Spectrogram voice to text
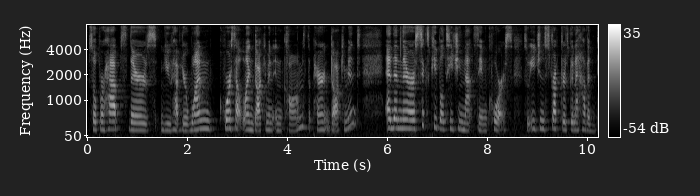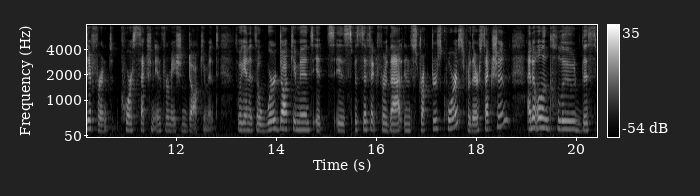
So perhaps there's you have your one course outline document in COMS, the parent document, and then there are six people teaching that same course. So each instructor is going to have a different course section information document. So again, it's a Word document. It is specific for that instructor's course, for their section, and it will include this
